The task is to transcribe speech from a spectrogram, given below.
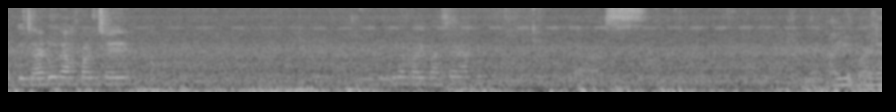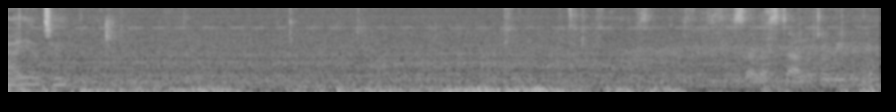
આ તો જાડુરામ પણ છે. રુદ્રભાઈ પાસે રાખી. આયુ બાળા આવ્યા છે. સરસ, ચાલો, જમી લઈએ.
